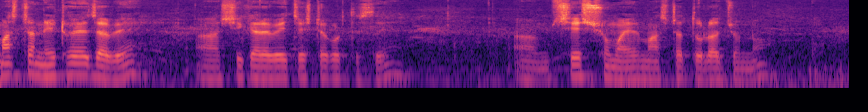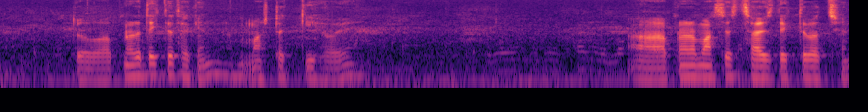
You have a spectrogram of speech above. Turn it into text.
মাছটা নেট হয়ে যাবে শিকারে ভাই চেষ্টা করতেছে। শেষ সময়ের মাছটা তোলার জন্য। তো আপনারা দেখতে থাকেন মাছটা কি হয়। আপনারা মাছের সাইজ দেখতে পাচ্ছেন।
